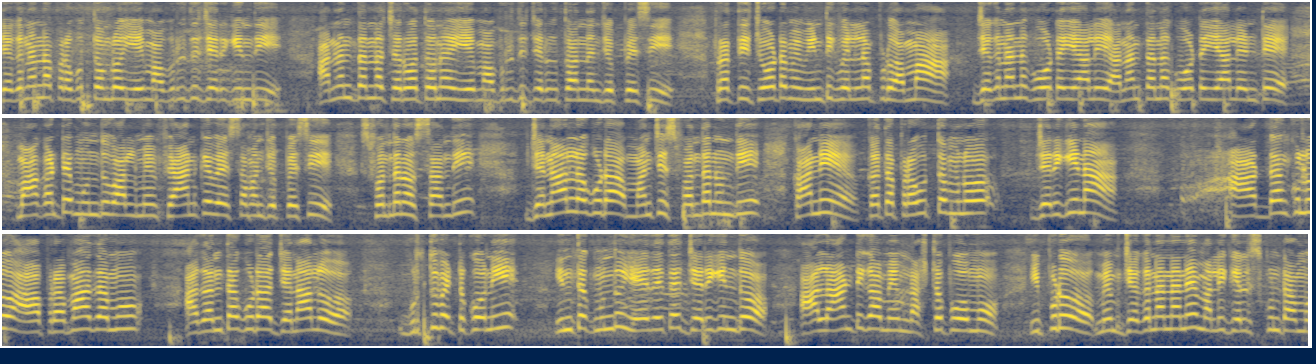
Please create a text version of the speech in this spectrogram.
జగనన్న ప్రభుత్వంలో ఏం అభివృద్ధి జరిగింది? అనంతన్న చొరవతోనే ఏం అభివృద్ధి జరుగుతుందని చెప్పేసి ప్రతి చోట మేము ఇంటికి వెళ్ళినప్పుడు అమ్మ జగనన్నకు ఓటేయాలి అనంతన్నకు ఓటేయాలి అంటే మాకంటే ముందు వాళ్ళు మేము ఫ్యాన్కే వేస్తామని చెప్పేసి స్పందన వస్తుంది. జనాల్లో కూడా మంచి స్పందన ఉంది. కానీ గత ప్రభుత్వంలో జరిగిన ఆ అడ్డంకులు ఆ ప్రమాదము అదంతా కూడా జనాలు గుర్తుపెట్టుకొని ఇంతకుముందు ఏదైతే జరిగిందో అలాంటిగా మేము నష్టపోము. ఇప్పుడు మేము జగనన్ననే మళ్ళీ గెలుచుకుంటాము.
